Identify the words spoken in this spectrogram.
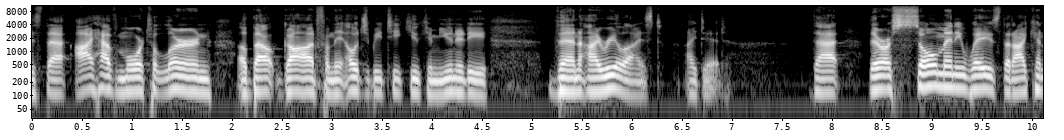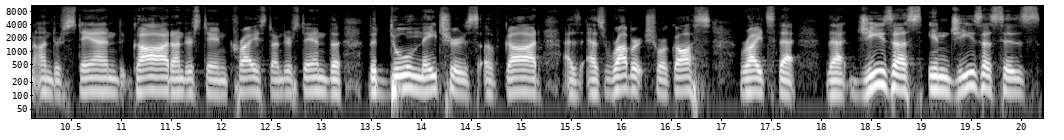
is that I have more to learn about God from the LGBTQ community than I realized I did. That there are so many ways that I can understand God, understand Christ, understand the, the dual natures of God. As, as Robert Shore-Goss writes, that, that Jesus, in Jesus's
